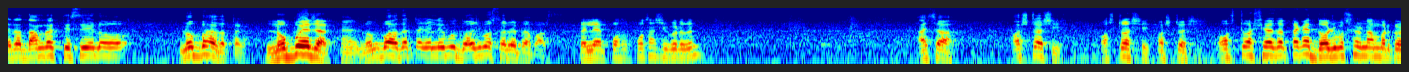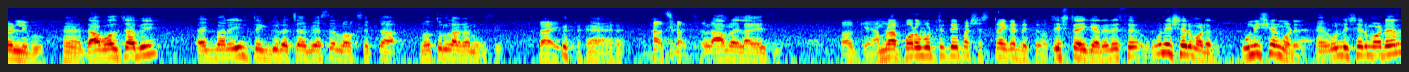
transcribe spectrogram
এটার দাম রাখতেছি হলো নব্বই হাজার টাকা। 90000 হ্যাঁ নব্বই হাজার টাকা লেবু দশ বছরের পেপারস তাহলে প- 85 করে দেন। আচ্ছা অষ্টআশি। 88 অষ্টআশি। 88000 টাকায় 10 বছরের নাম্বার করে লিবু। হ্যাঁ ডাবল চাবি একবারে ইনটেক দুটা চাবি আছে লক সেটটা নতুন লাগানো হয়েছে। তাই? হ্যাঁ আচ্ছা আচ্ছা। ওটা আমরাই লাগাইছি। ওকে আমরা পরবর্তীতে এই পাশে স্ট্রাইকার দেখতে পাচ্ছি। স্ট্রাইকার এটা হচ্ছে উনিশের মডেল 19 এর মডেল হ্যাঁ উনিশের মডেল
